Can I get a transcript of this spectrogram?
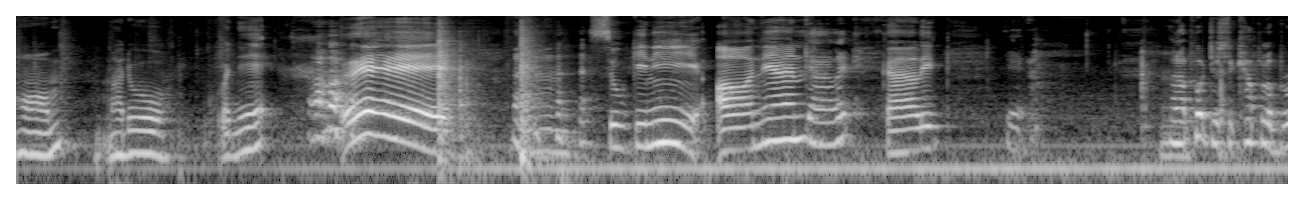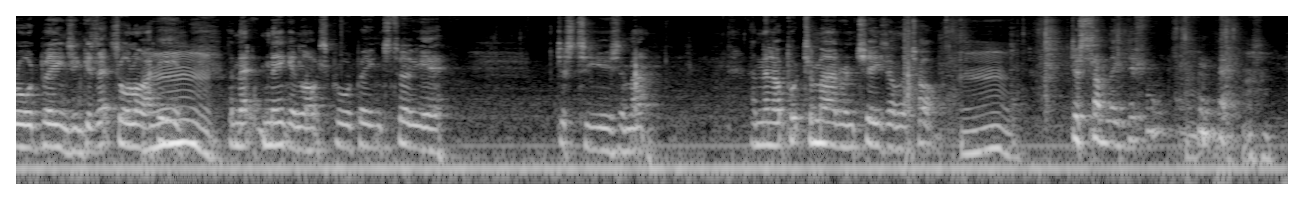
หอมมาดูวันนี้ เอ้ยซูกินี่ออนเนียน Garlic. กาลิก Yeah. And I put just a couple of broad beans in because that's all I had. And that Megan likes broad beans too, yeah. Just to use them up. And then I put tomato and cheese on the top. Just something different.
